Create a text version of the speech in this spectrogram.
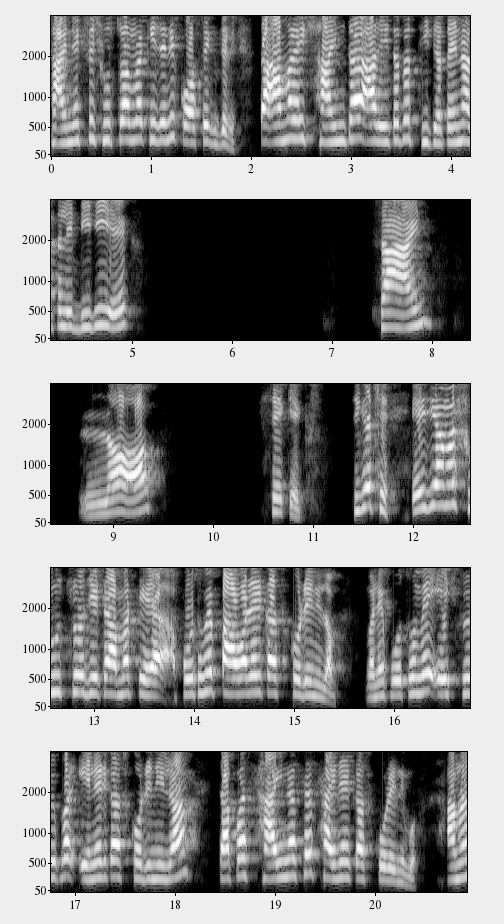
সাইন এক্সের সূত্র আমরা কি জানি? কস এক্স জানি। তা আমার এই সাইনটা আর এটা তো থিটা তাই না? তাহলে d d x sine log sec x ঠিক আছে? এই যে আমার সূত্র যেটা আমার প্রথমে পাওয়ারের কাজ করে নিলাম মানে প্রথমে এক্স টু পার এন এর কাজ করে নিলাম, তারপর সাইন আছে সাইনের কাজ করে নিব। আমরা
